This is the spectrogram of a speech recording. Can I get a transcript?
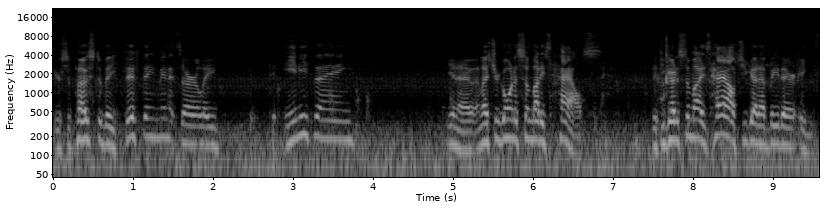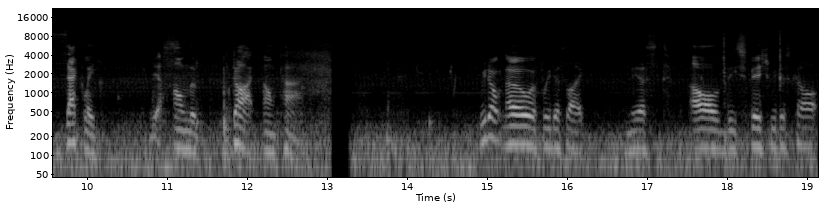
You're supposed to be 15 minutes early to anything, you know, unless you're going to somebody's house. If you go to somebody's house, you got to be there exactly Yes. on the dot on time. We don't know if we just like missed all these fish we just caught.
